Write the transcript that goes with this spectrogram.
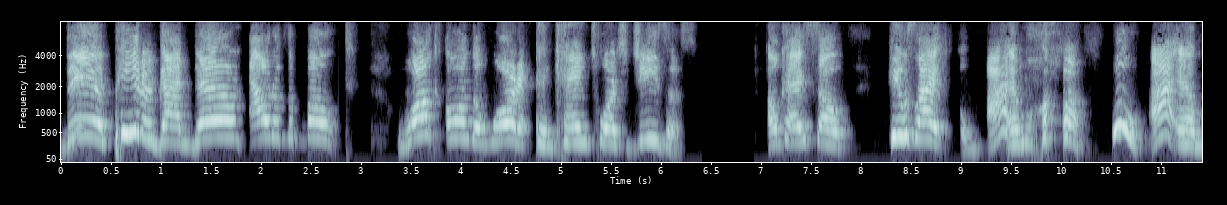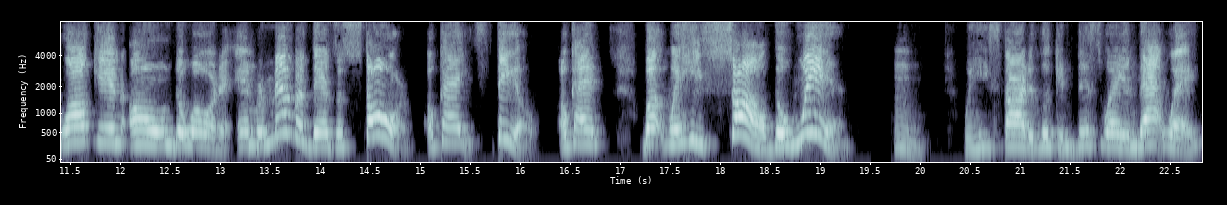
Then Peter got down out of the boat, walked on the water, and came towards Jesus. Okay, so he was like, I am woo, I am walking on the water. And remember, there's a storm, okay, still, okay. But when he saw the wind, mm, when he started looking this way and that way,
